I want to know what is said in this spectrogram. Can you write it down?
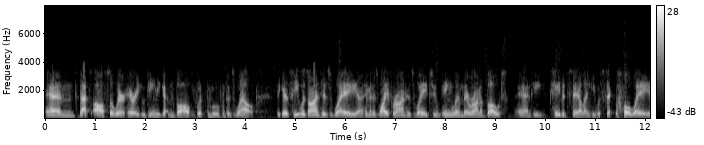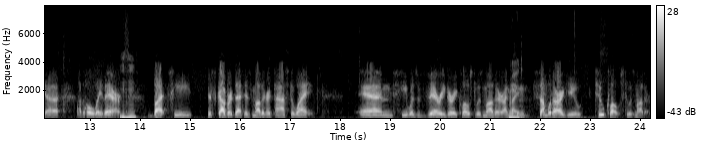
And that's also where Harry Houdini got involved with the movement as well because he was on his way, uh, him and his wife were on his way to England. They were on a boat, and he hated sailing. He was sick the whole way, uh, uh, the whole way there. But he discovered that his mother had passed away, and he was very, very close to his mother. I Right. mean, some would argue too close to his mother.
